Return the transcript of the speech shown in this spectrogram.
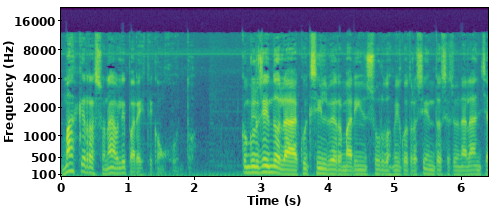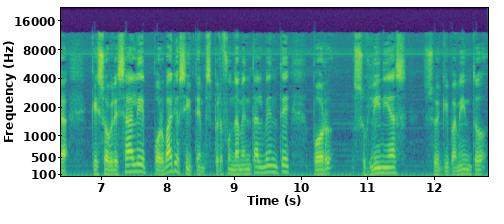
más que razonable para este conjunto. Concluyendo, la Quicksilver Marine Sur 2400 es una lancha que sobresale por varios ítems, pero fundamentalmente por sus líneas, su equipamiento,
